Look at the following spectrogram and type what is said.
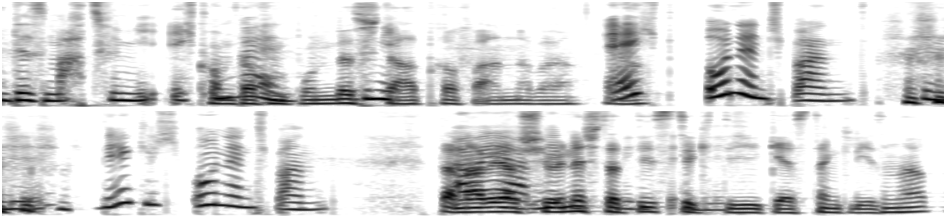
Das macht's für mich echt Kommt auf ungeil. den Bundesstaat drauf an, aber ja. Echt unentspannt, finde ich. Wirklich unentspannt. Dann Aber habe ich ja, eine schöne Statistik, die ich gestern gelesen habe.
